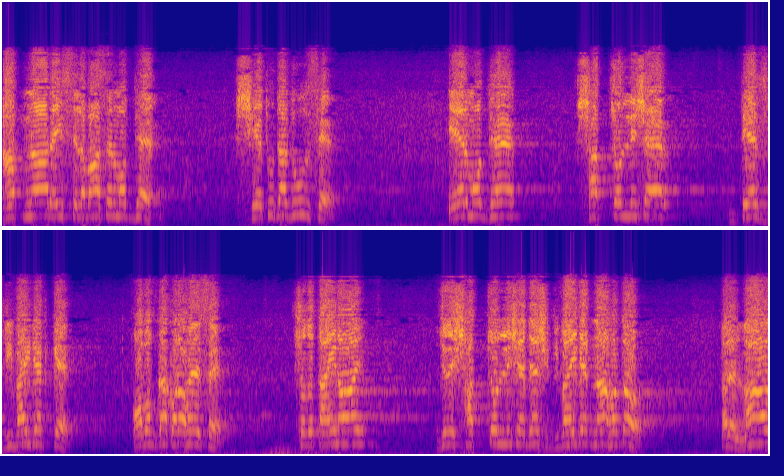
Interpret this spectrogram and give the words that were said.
আপনার এই সিলেবাসের মধ্যে সেতুটা দুলছে। এর মধ্যে সাতচল্লিশের দেশ ডিভাইডেডকে অবজ্ঞা করা হয়েছে। শুধু তাই নয়, যদি সাতচল্লিশে দেশ ডিভাইডেড না হতো তাহলে লাল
